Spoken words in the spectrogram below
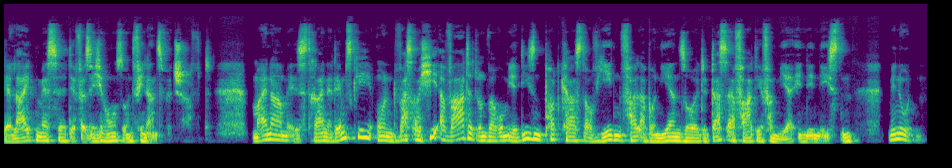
der Leitmesse der Versicherungs- und Finanzwirtschaft. Mein Name ist Rainer Demski und was euch hier erwartet und warum ihr diesen Podcast auf jeden Fall abonnieren solltet, das erfahrt ihr von mir in den nächsten Minuten.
